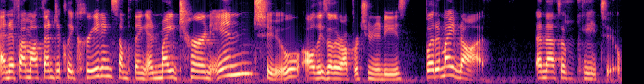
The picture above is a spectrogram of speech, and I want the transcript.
And if I'm authentically creating something, it might turn into all these other opportunities, but it might not. And that's okay too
